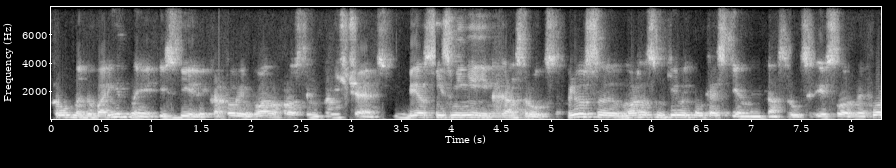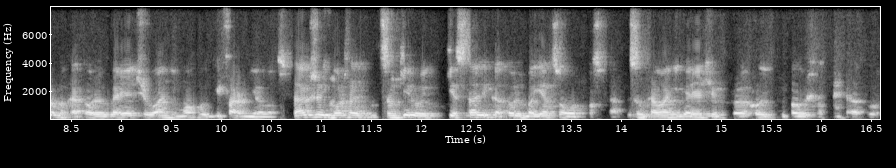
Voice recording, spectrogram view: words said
крупногабаритные изделия, которые в ванну просто не помещаются, без изменений конструкции. Плюс э, можно цинкировать тонкостенные конструкции и сложные формы, которые в горячей ванне могут деформироваться. Также можно цинкировать те стали, которые боятся отпуска. Цинкование горячего проходит при повышенных температурах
